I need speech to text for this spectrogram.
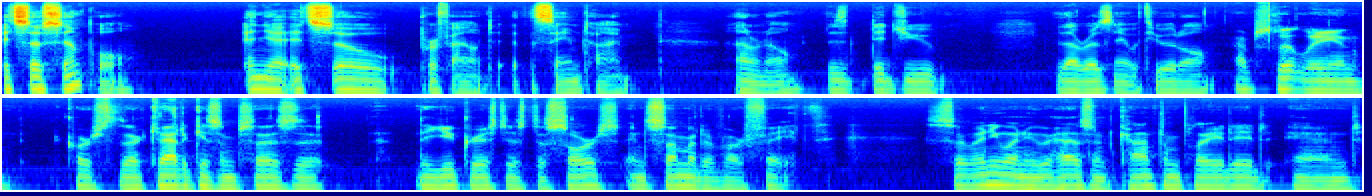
It's so simple, and yet it's so profound at the same time. I don't know. Did you did that resonate with you at all? Absolutely. And of course, the Catechism says that the Eucharist is the source and summit of our faith. So anyone who hasn't contemplated and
